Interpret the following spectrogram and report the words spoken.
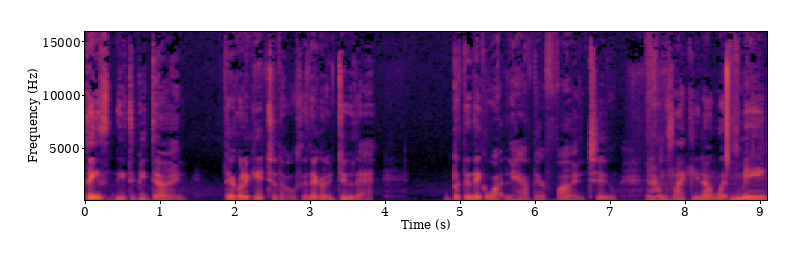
things need to be done. They're going to get to those and they're going to do that. But then they go out and have their fun too. And I was like, you know what, me,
